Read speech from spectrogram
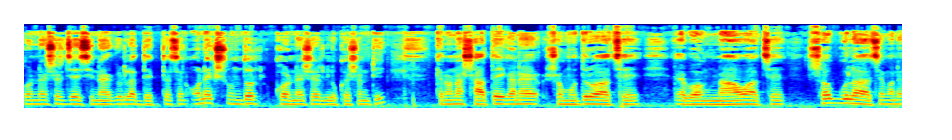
কর্নেশের যে সিনারিগুলো দেখতেছেন, অনেক সুন্দর কর্নেশের লোকেশনটি কেননা সাথে এখানে সমুদ্র আছে এবং নাও আছে, সবগুলো আছে মানে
